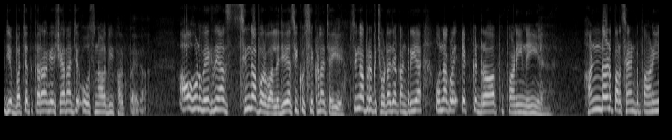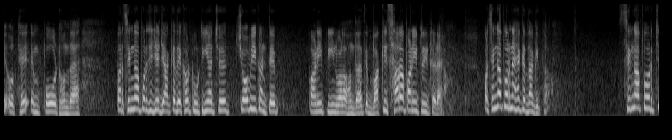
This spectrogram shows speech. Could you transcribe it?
ਜੇ ਬਚਤ ਕਰਾਂਗੇ ਸ਼ਹਿਰਾਂ 'ਚ, ਉਸ ਨਾਲ ਵੀ ਫ਼ਰਕ ਪਏਗਾ। ਆਓ ਹੁਣ ਵੇਖਦੇ ਹਾਂ ਸਿੰਗਾਪੁਰ ਵੱਲ, ਜੇ ਅਸੀਂ ਕੁਝ ਸਿੱਖਣਾ ਚਾਹੀਏ। ਸਿੰਗਾਪੁਰ ਇੱਕ ਛੋਟਾ ਜਿਹਾ ਕੰਟਰੀ ਹੈ, ਉਹਨਾਂ ਕੋਲੇ ਇੱਕ ਡ੍ਰੌਪ ਪਾਣੀ ਨਹੀਂ ਹੈ। 100% ਪਾਣੀ ਉੱਥੇ ਇੰਪੋਰਟ ਹੁੰਦਾ ਹੈ। ਪਰ ਸਿੰਗਾਪੁਰ 'ਚ ਜੇ ਜਾ ਕੇ ਦੇਖੋ, ਟੂਟੀਆਂ 'ਚ 24 ਘੰਟੇ ਪਾਣੀ ਪੀਣ ਵਾਲਾ ਹੁੰਦਾ ਹੈ ਤੇ ਬਾਕੀ ਸਾਰਾ ਪਾਣੀ ਟ੍ਰੀਟਡ ਹੈ। ਔਰ ਸਿੰਗਾਪੁਰ ਨੇ ਇਹ ਕਿੱਦਾਂ ਕੀਤਾ? ਸਿੰਗਾਪੁਰ 'ਚ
